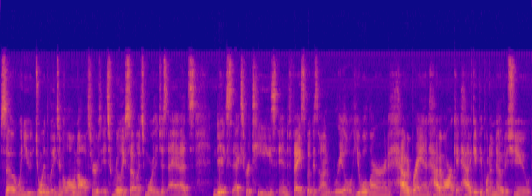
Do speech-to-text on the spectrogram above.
So when you join the Legion of Loan Officers, it's really so much more than just ads. Nick's expertise in Facebook is unreal. You will learn how to brand, how to market, how to get people to notice you,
